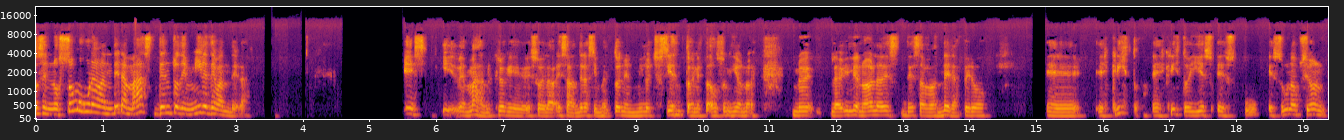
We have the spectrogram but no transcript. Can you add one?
Entonces no somos una bandera más dentro de miles de banderas. Es, y más, creo que eso esa bandera se inventó en el 1800 en Estados Unidos, no, la Biblia no habla de, de esas banderas, pero eh, es Cristo, es Cristo y es, una opción,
